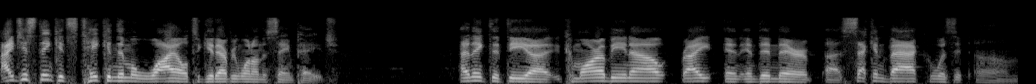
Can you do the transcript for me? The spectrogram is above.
I just think it's taken them a while to get everyone on the same page. I think that the uh, Kamara being out, right, and and then their uh, second back was it. Um,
